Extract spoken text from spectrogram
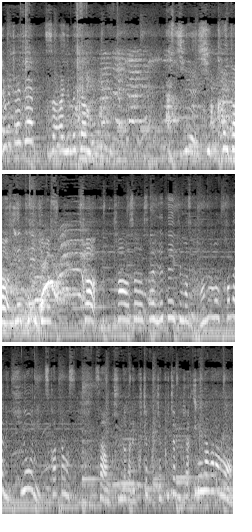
ゆめちゃいけさあゆめちゃん口へしっかりと入れていきます。さあさあさあさあ入れていきます。鼻をかなり器用に使ってます。さあ口の中でくちゃくちゃくちゃくちゃ入れながらも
